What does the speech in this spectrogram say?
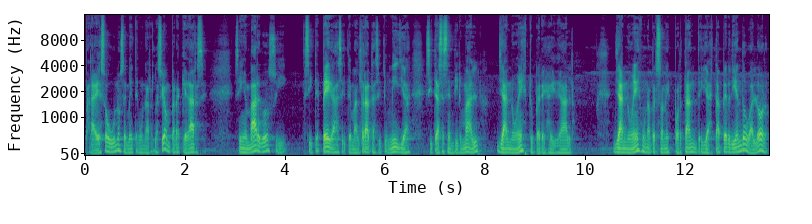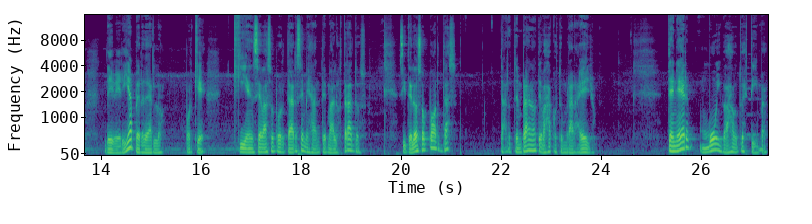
Para eso uno se mete en una relación, para quedarse. Sin embargo, si si te pega, si te maltrata, si te humilla, si te hace sentir mal, ya no es tu pareja ideal. Ya no es una persona importante, ya está perdiendo valor. Debería perderlo, porque ¿quién se va a soportar semejante malos tratos? Si te lo soportas, tarde o temprano te vas a acostumbrar a ello. Tener muy baja autoestima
